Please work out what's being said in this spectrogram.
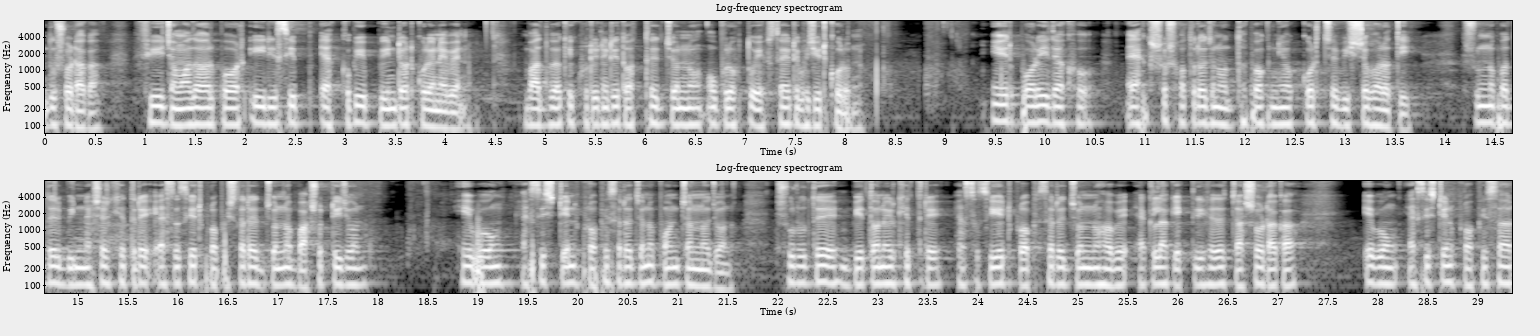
দুশো টাকা। ফি জমা দেওয়ার পর এই রিসিপ্ট এক কপি প্রিন্ট আউট করে নেবেন। বাদবাকি খুঁটিনাটি তথ্যের জন্য উপরোক্ত ওয়েবসাইটে ভিজিট করুন। এরপরেই দেখো, একশো সতেরো জন অধ্যাপক নিয়োগ করছে বিশ্বভারতী। শূন্যপদের বিন্যাসের ক্ষেত্রে অ্যাসোসিয়েট প্রফেসরের জন্য বাষট্টি জন। এবং অ্যাসিস্ট্যান্ট প্রফেসরের জন্য পঞ্চান্ন জন। শুরুতে বেতনের ক্ষেত্রে অ্যাসোসিয়েট প্রফেসরের জন্য হবে এক লাখ একত্রিশ হাজার চারশো টাকা এবং অ্যাসিস্ট্যান্ট প্রফেসর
